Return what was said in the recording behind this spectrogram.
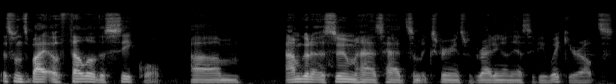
This one's by Othello the sequel. Um, I'm going to assume has had some experience with writing on the SCP Wiki, or else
